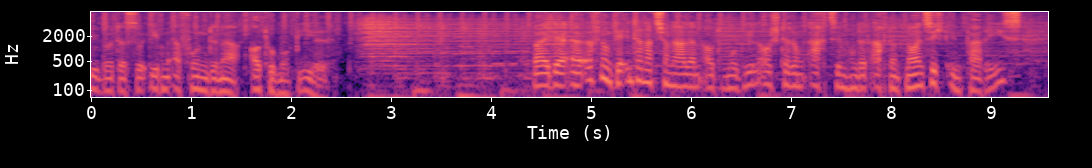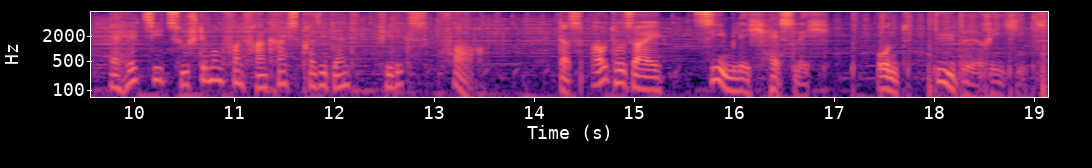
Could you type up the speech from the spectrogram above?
über das soeben erfundene Automobil. Bei der Eröffnung der Internationalen Automobilausstellung 1898 in Paris erhält sie Zustimmung von Frankreichs Präsident Félix Faure. Das Auto sei ziemlich hässlich und übel riechend.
